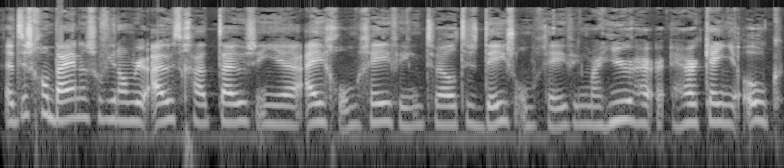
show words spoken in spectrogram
Het is gewoon bijna alsof je dan weer uitgaat thuis in je eigen omgeving. Terwijl het is deze omgeving. Maar hier herken je ook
